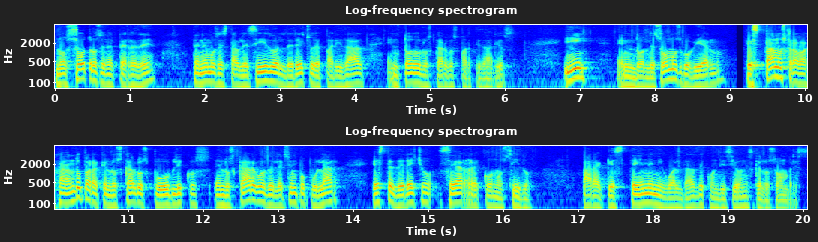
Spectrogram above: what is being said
Nosotros en el PRD tenemos establecido el derecho de paridad en todos los cargos partidarios y en donde somos gobierno, estamos trabajando para que en los cargos públicos, en los cargos de elección popular, este derecho sea reconocido para que estén en igualdad de condiciones que los hombres.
